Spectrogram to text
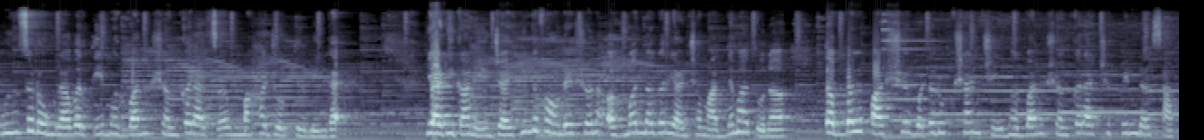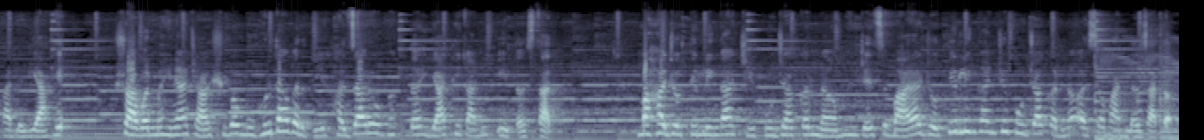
उंच डोंगरावरती भगवान शंकराचं महाज्योतिर्लिंग आहे. या ठिकाणी जय हिंद फाउंडेशन अहमदनगर यांच्या माध्यमातून तब्बल पाचशे वटवृक्षांची भगवान शंकराची पिंड साकारलेली आहे. श्रावण महिन्याच्या शुभ मुहूर्तावरती हजारो भक्त या ठिकाणी येत असतात. महाज्योतिर्लिंगाची पूजा करणं म्हणजेच बारा ज्योतिर्लिंगांची पूजा करणं असं मानलं जातं.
